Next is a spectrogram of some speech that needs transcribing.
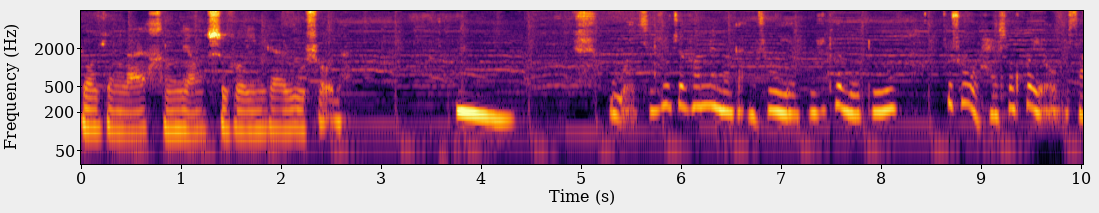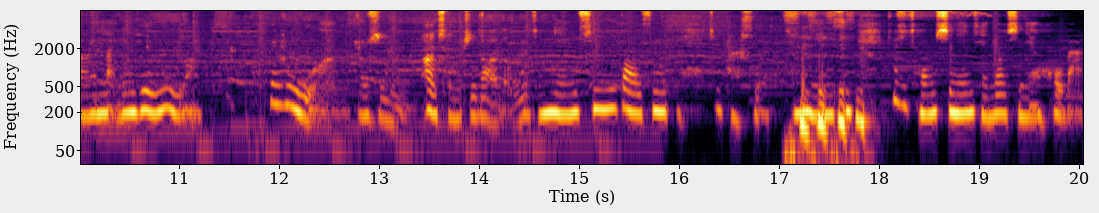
标准来衡量是否应该入手的。嗯，我其实这方面的感受也不是特别多，就说我还是会有想要买东西的欲望，但是我就是二成知道的，我从年轻到现在，哎这话说的，从年轻 就是从十年前到十年后吧，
